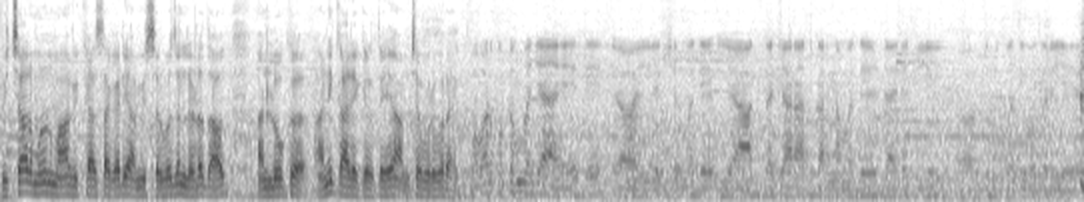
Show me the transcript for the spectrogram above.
विचार म्हणून महाविकास आघाडी आम्ही सर्वजण लढत आहोत. आणि लोक आणि कार्यकर्ते हे आमच्याबरोबर आहेत. पवार कुटुंब जे आहे ते इलेक्शनमध्ये या आत्ताच्या राजकारणामध्ये डायरेक्टली तिरुपती वगैरे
